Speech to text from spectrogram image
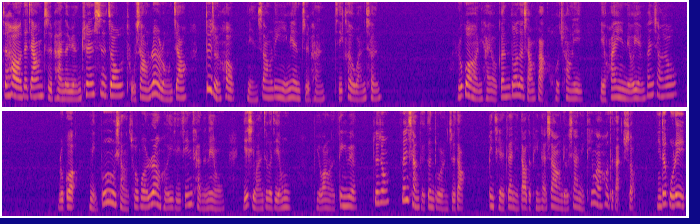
最后再将纸盘的圆圈四周涂上热熔胶，对准后粘上另一面纸盘即可完成。如果你还有更多的想法或创意，也欢迎留言分享哟。如果你不想错过任何一集精彩的内容，也喜欢这个节目，别忘了订阅、追踪、分享给更多人知道，并且在你到的平台上留下你听完后的感受。你的鼓励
